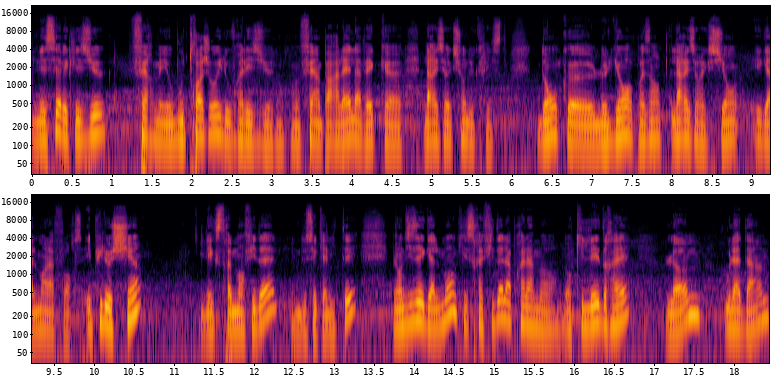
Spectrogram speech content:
il naissait avec les yeux fermé. Au bout de trois jours, il ouvrait les yeux. Donc on fait un parallèle avec euh, la résurrection du Christ. Donc euh, le lion représente la résurrection, également la force. Et puis le chien, il est extrêmement fidèle, une de ses qualités, mais on disait également qu'il serait fidèle après la mort. Donc il aiderait l'homme ou la dame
